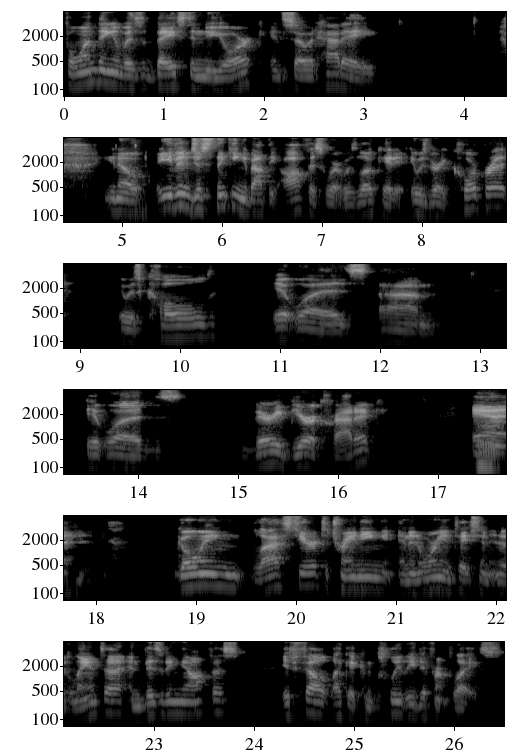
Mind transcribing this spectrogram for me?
for one thing, it was based in New York, and so it had a, you know, even just thinking about the office where it was located, it was very corporate. It was cold. It was, um, it was very bureaucratic, and going last year to training and an orientation in Atlanta and visiting the office, it felt like a completely different place.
